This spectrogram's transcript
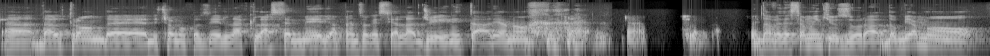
Uh, d'altronde, diciamo così, la classe media penso che sia la G in Italia, no? eh, eh. Davide, siamo in chiusura, dobbiamo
